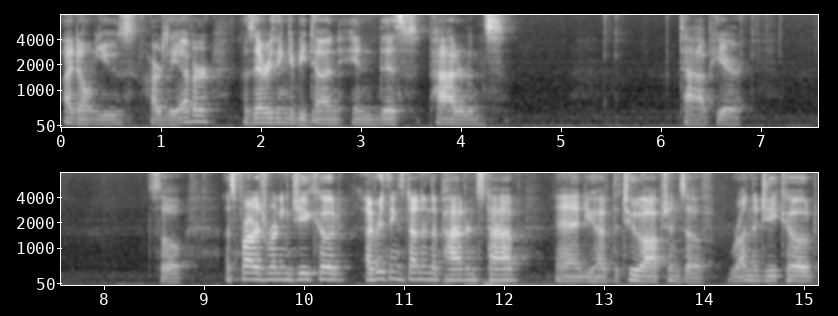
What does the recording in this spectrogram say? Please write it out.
I don't use hardly ever because everything can be done in this patterns tab here. So as far as running G code, everything's done in the patterns tab and you have the two options of run the G code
